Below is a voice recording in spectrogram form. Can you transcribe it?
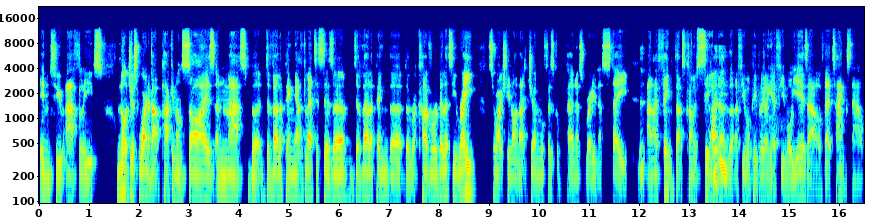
into athletes not just worrying about packing on size and mass, but developing the athleticism, developing the the recoverability rate. So actually, like that general physical preparedness, readiness state, mm. and I think that's kind of seen that, think, that, a few more people are going to get a few more years out of their tanks now,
